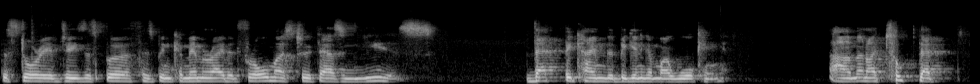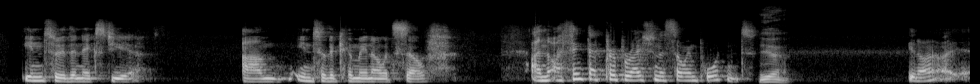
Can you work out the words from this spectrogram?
the story of Jesus' birth has been commemorated for almost 2,000 years that became the beginning of my walking. Um, and I took that into the next year, um, into the Camino itself. And I think that preparation is so important. Yeah. You know, I,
